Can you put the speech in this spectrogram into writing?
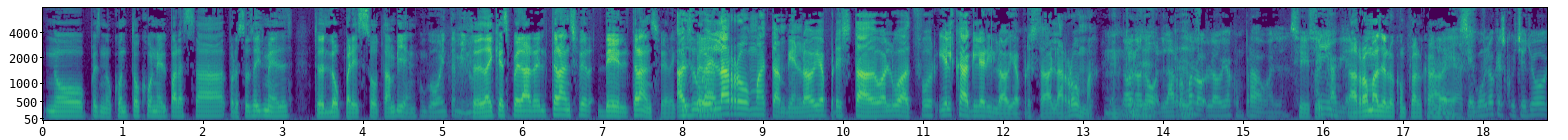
no pues no contó con él para esta, por estos seis meses, entonces lo prestó también. Jugó 20 minutos. Entonces hay que esperar el transfer del transfer. a su vez la Roma también lo había prestado al Watford y el Cagliari lo había prestado a la Roma. no, no, no, la Roma lo, había comprado al Sí, sí, la Roma se lo compró al Cagliari. Según lo que escuché yo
